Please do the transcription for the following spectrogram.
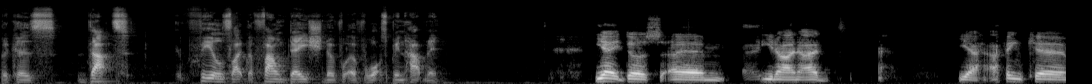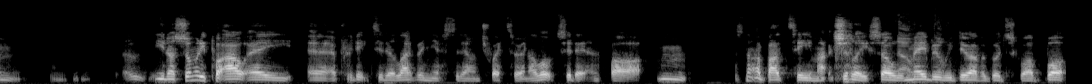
because that feels like the foundation of, of what's been happening. Yeah, it does. Um, you know, and I, yeah, I think um, you know somebody put out a a predicted eleven yesterday on Twitter, and I looked at it and thought, mm, it's not a bad team actually. So No, maybe no. we do have a good squad, but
